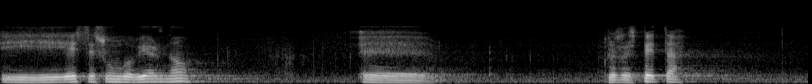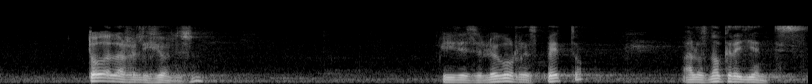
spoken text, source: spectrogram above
Y este es un gobierno eh, que respeta todas las religiones. Y desde luego respeto a los no creyentes.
